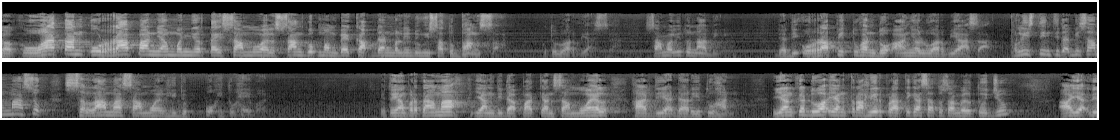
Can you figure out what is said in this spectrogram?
kekuatan urapan yang menyertai Samuel sanggup membackup dan melindungi satu bangsa. Itu luar biasa. Samuel itu nabi. Jadi urapi Tuhan doanya luar biasa. Filistin tidak bisa masuk selama Samuel hidup. Oh itu hebat. Itu yang pertama yang didapatkan Samuel hadiah dari Tuhan. Yang kedua yang terakhir perhatikan 1 Samuel 7 ayat 15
